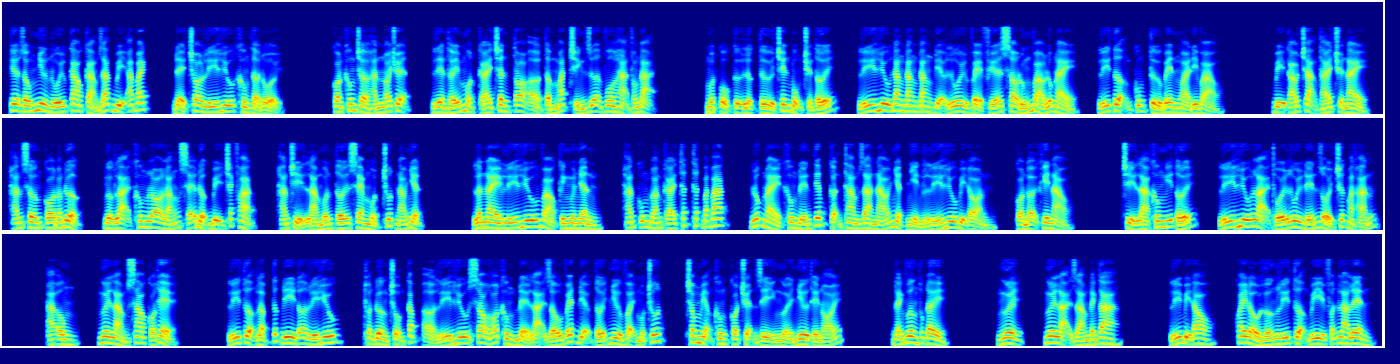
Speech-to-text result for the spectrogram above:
Kia giống như núi cao cảm giác bị áp bách, để cho lý hữu không thở nổi. Còn không chờ hắn nói chuyện, liền thấy một cái chân to ở tầm mắt chính giữa vô hạn phóng đại một cổ cự lực từ trên bụng chuyển tới, lý Hưu đang đang đang địa lui về phía sau đúng vào lúc này, lý tượng cũng từ bên ngoài đi vào. Bị cáo trạng thái chuyện này, hắn sớm có đoán được, ngược lại không lo lắng sẽ được bị trách phạt, hắn chỉ là muốn tới xem một chút náo nhiệt. Lần này lý hữu vào kinh nguyên nhân, hắn cũng đoán cái thất thất bát bát, lúc này không đến tiếp cận tham gia náo nhiệt nhìn lý hữu bị đòn, còn đợi khi nào? Chỉ là không nghĩ tới, lý hữu lại thối lui đến rồi trước mặt hắn. A ông, ngươi làm sao có thể? Lý tượng lập tức đi đỡ lý hữu thuận đường trộm cắp ở lý hữu sau gót không để lại dấu vết địa tới như vậy một chút, trong miệng không có chuyện gì người như thế nói đánh vương thúc đây. Ngươi ngươi lại dám đánh ta? Lý bị đau, quay đầu hướng lý tượng bi vẫn la lên.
